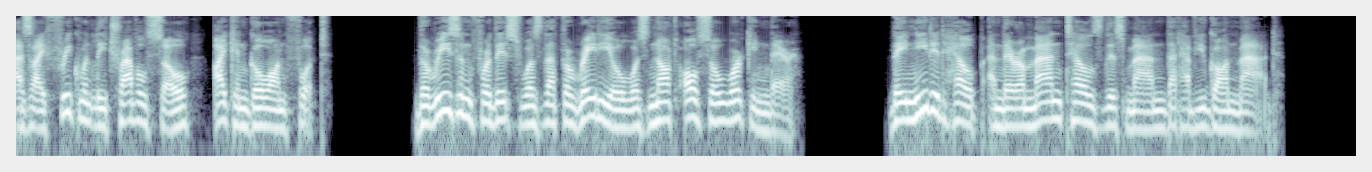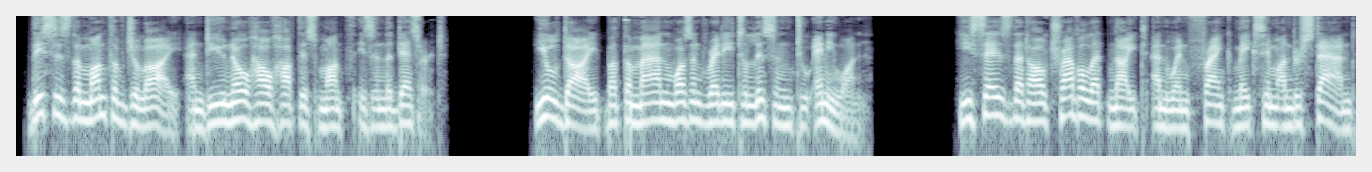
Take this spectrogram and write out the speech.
as I frequently travel so, I can go on foot. The reason for this was that the radio was not also working there. They needed help and there a man tells this man that have you gone mad. This is the month of July and do you know how hot this month is in the desert? You'll die but the man wasn't ready to listen to anyone. He says that I'll travel at night and when Frank makes him understand,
